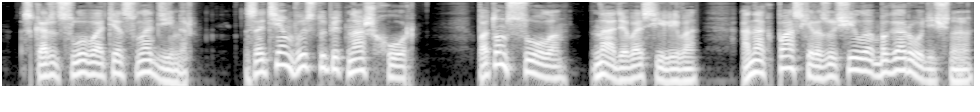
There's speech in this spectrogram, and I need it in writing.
— скажет слово отец Владимир. Затем выступит наш хор. Потом соло, Надя Васильева. Она к Пасхе разучила Богородичную,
